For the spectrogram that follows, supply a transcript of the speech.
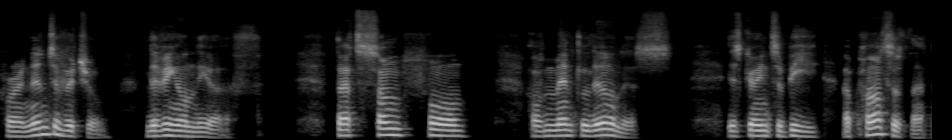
for an individual living on the earth that some form of mental illness is going to be a part of that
